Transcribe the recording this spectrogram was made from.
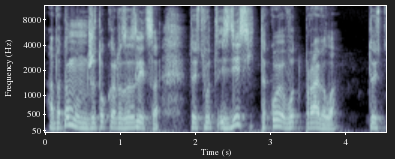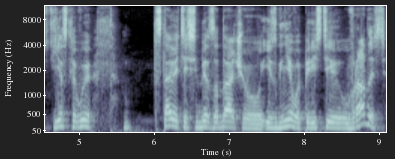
а потом он же только разозлится. То есть вот здесь такое вот правило. То есть если вы ставите себе задачу из гнева перейти в радость,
